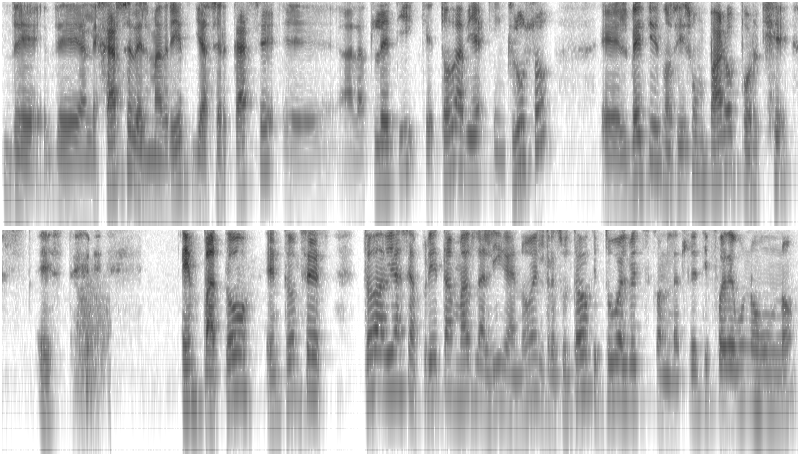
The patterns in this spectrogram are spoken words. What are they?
de, alejarse del Madrid y acercarse eh, al Atleti, que todavía, que incluso el Betis nos hizo un paro porque este, empató. Entonces, todavía se aprieta más la liga, ¿no? El resultado que tuvo el Betis con el Atleti fue de 1-1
